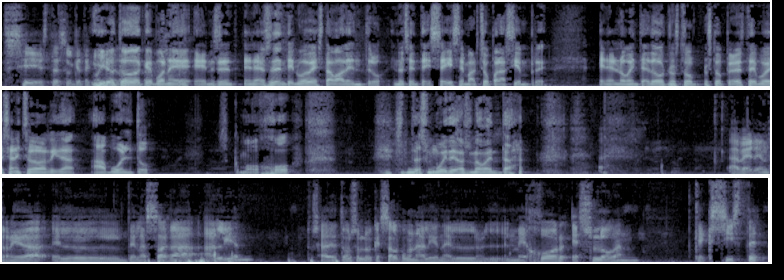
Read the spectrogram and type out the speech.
sí, este es el que te y yo todo que pone, en, en el año 79 estaba dentro, en el 86 se marchó para siempre, en el 92 nuestro, nuestro peor este se han hecho la realidad, ha vuelto. Es como, ojo, esto es muy de los 90. A ver, en realidad, el de la saga Alien, o sea, de todo lo que salga un Alien, el, el mejor eslogan que existe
